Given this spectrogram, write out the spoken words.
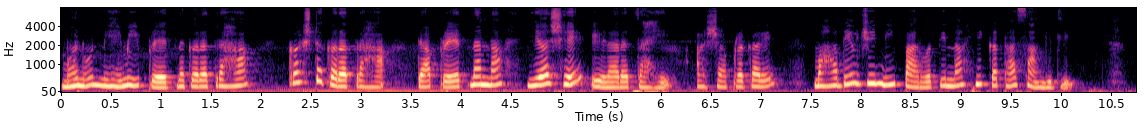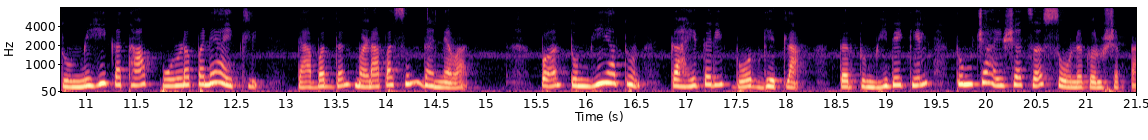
म्हणून नेहमी प्रयत्न करत राहा कष्ट करत राहा त्या प्रयत्नांना यश हे येणारच आहे. अशा प्रकारे महादेवजींनी पार्वतींना ही कथा सांगितली. तुम्ही ही कथा पूर्णपणे ऐकली त्याबद्दल मनापासून धन्यवाद. पण तुम्ही यातून काहीतरी बोध घेतला तर तुम्ही देखील तुमच्या आयुष्याचं सोनं करू शकता.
